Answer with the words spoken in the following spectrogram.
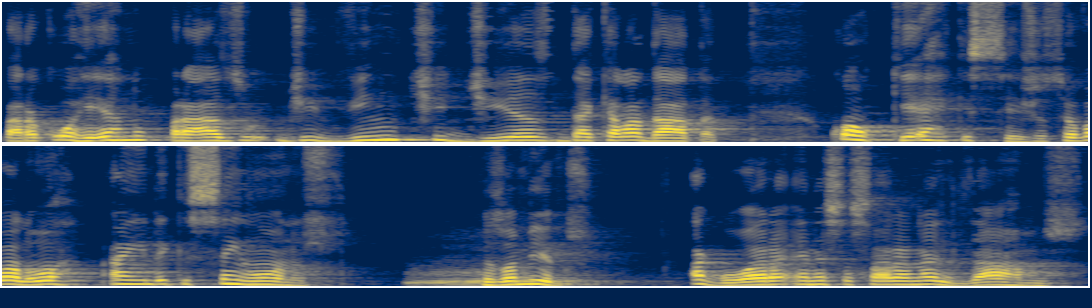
para ocorrer no prazo de 20 dias daquela data, qualquer que seja o seu valor, ainda que sem ônus. Meus amigos, agora é necessário analisarmos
